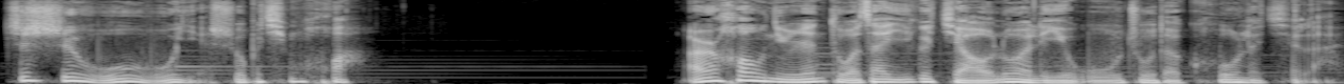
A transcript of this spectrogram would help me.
支支吾吾也说不清话。而后，女人躲在一个角落里，无助的哭了起来。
